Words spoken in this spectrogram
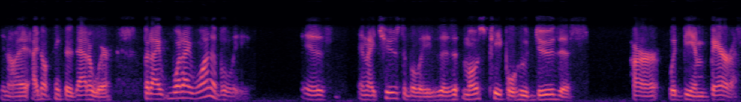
you know, I, I don't think they're that aware. But I, what I want to believe is, and I choose to believe, is that most people who do this are would be embarrassed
